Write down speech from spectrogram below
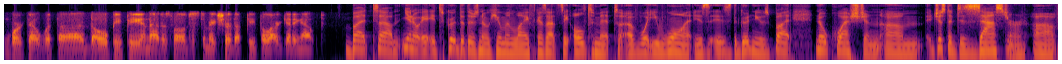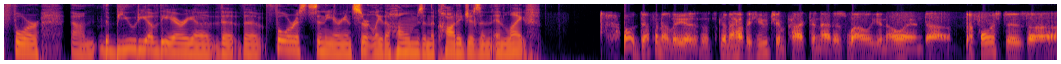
worked out with uh, the OPP and that as well, just to make sure that people are getting out. But um, you know, it's good that there's no human life because that's the ultimate of what you want is is the good news. But no question, um, just a disaster uh, for um, the beauty of the area, the the forests in the area, and certainly the homes and the cottages and, and life. Oh, definitely, it's going to have a huge impact in that as well. You know, and uh, the forest is. Uh,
